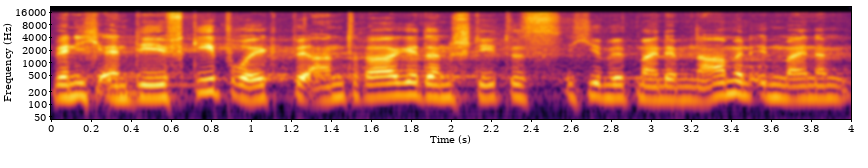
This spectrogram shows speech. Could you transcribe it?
Wenn ich ein DFG-Projekt beantrage, dann steht es hier mit meinem Namen in, meinem,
